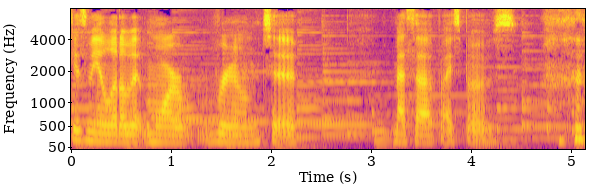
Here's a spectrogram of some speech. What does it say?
gives me a little bit more room to mess up, I suppose.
